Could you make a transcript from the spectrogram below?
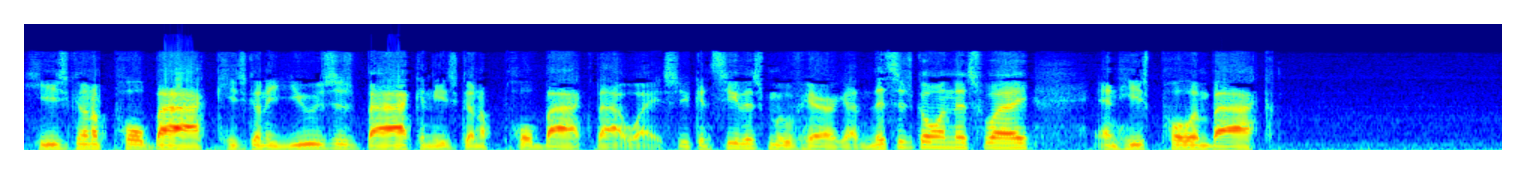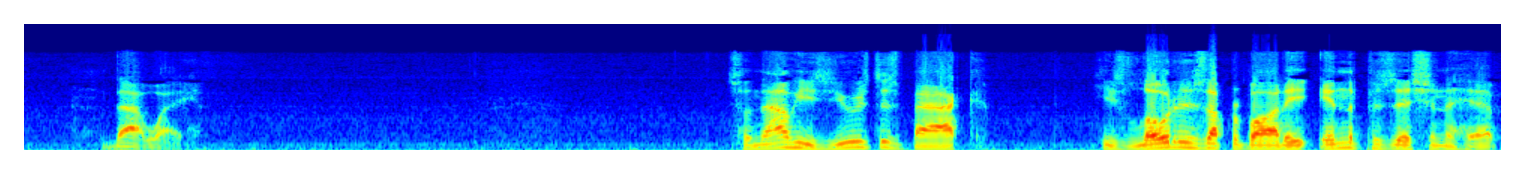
he's going to pull back. He's going to use his back and he's going to pull back that way. So you can see this move here again. This is going this way and he's pulling back that way. So now he's used his back. He's loaded his upper body in the position to hip.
